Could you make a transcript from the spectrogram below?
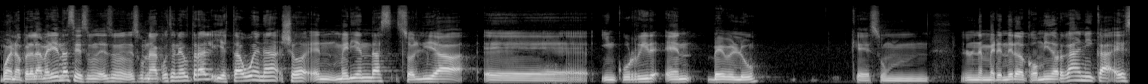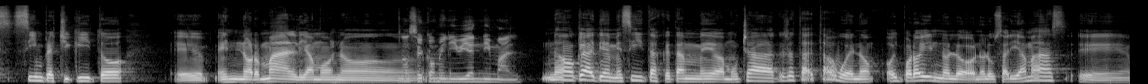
bueno, pero la merienda sí es, un- es un- es una cuestión neutral y está buena. Yo en meriendas solía eh, incurrir en Bebelú, que es un, un merendero de comida orgánica. Es simple, es chiquito, eh, es normal, digamos, no... No se come ni bien ni mal. No, claro, tiene mesitas que están medio amuchadas, que yo está, está bueno. Hoy por hoy no lo, no lo usaría más. eh,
